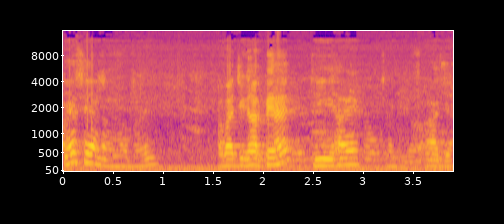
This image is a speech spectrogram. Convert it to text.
कैसे आना भाई बाबा जी घर पे है? जी है। आ जा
